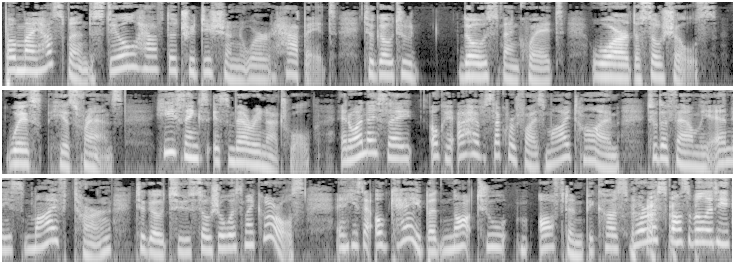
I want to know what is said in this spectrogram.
But my husband still have the tradition or habit to go to those banquets or the socials with his friends. He thinks it's very natural. And when I say, okay, I have sacrificed my time to the family and it's my turn to go to social with my girls. And he said, okay, but not too often because your responsibility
